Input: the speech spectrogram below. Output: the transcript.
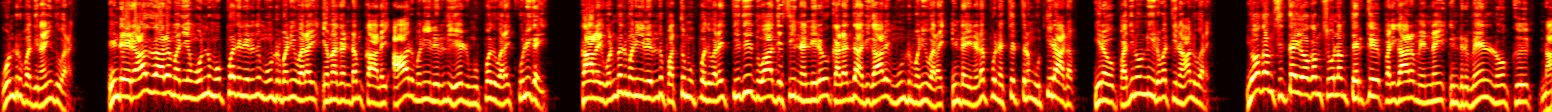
ஒன்று பதினைந்து வரை. இன்றைய ராகு காலம் மதியம் ஒன்று முப்பதிலிருந்து மூன்று மணி வரை யமகண்டம் காலை ஆறு மணியிலிருந்து ஏழு முப்பது வரை குளிகை. காலை ஒன்பது மணியிலிருந்து பத்து முப்பது வரை திதி துவாதசி நள்ளிரவு கடந்து அதிகாலை மூன்று மணி வரை. இன்றைய நடப்பு நட்சத்திரம் உத்திராடம் இரவு பதினொன்று இருபத்தி நாலு வரை. யோகம் சித்த யோகம் சூலம் தெற்கு பரிகாரம் என்னை இன்று மேல் நோக்கு நா.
